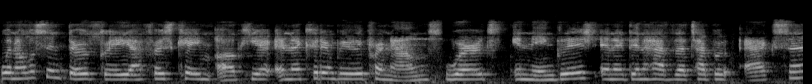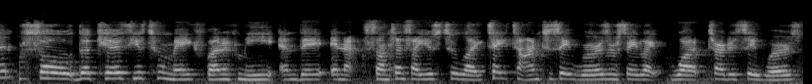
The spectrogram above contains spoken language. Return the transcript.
When I was in third grade, I first came up here and I couldn't really pronounce words in English and I didn't have that type of accent. So the kids used to make fun of me and they, and sometimes I used to like take time to say words or say like what, try to say words.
